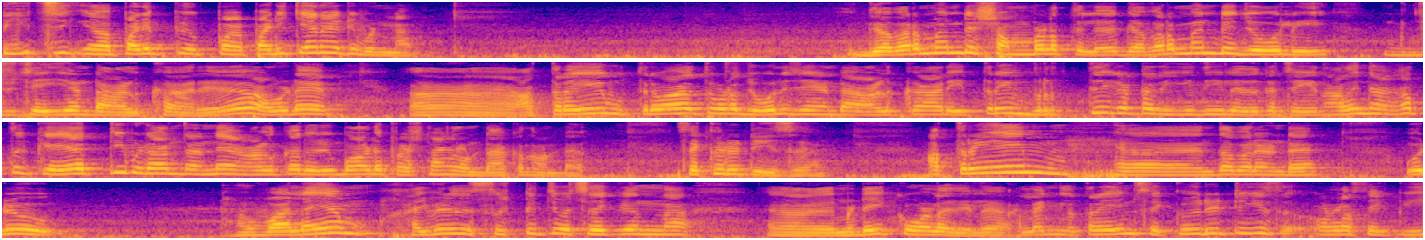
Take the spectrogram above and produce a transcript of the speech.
ടീച്ചിങ് പഠിപ്പ് പഠിക്കാനായിട്ട് വിടണം. ഗവൺമെന്റ് ശമ്പളത്തിൽ ഗവൺമെന്റ് ജോലി ചെയ്യേണ്ട ആൾക്കാർ അവിടെ അത്രയും ഉത്തരവാദിത്തത്തോടെ ജോലി ചെയ്യേണ്ട ആൾക്കാർ ഇത്രയും വൃത്തികെട്ട രീതിയിൽ ഇതൊക്കെ ചെയ്യുന്നു അതിന്റെ അകത്ത് കയറ്റി വിടാൻ തന്നെ ആൾക്കാർ ഒരുപാട് പ്രശ്നങ്ങൾ ഉണ്ടാക്കുന്നുണ്ട്. സെക്യൂരിറ്റീസ്. അത്രയും എന്താ പറയണ്ടേ ഒരു വലയം ഇവർ സൃഷ്ടിച്ച് വച്ചേക്കുന്ന മെഡിക്കൽ കോളേജിൽ അല്ലെങ്കിൽ അത്രയും സെക്യൂരിറ്റീസ് ഉള്ള ഈ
